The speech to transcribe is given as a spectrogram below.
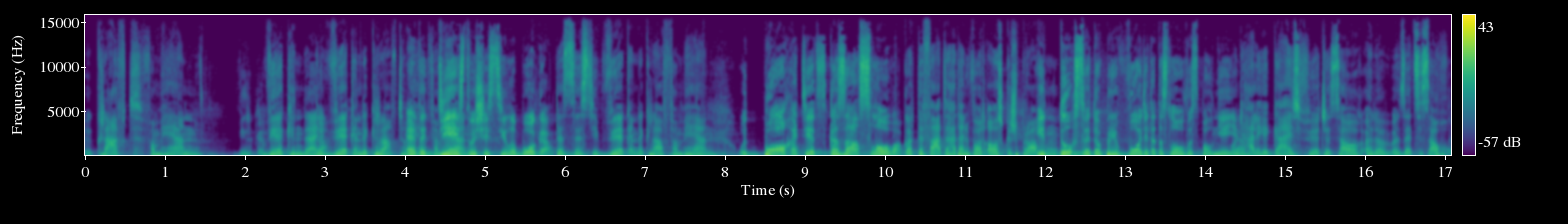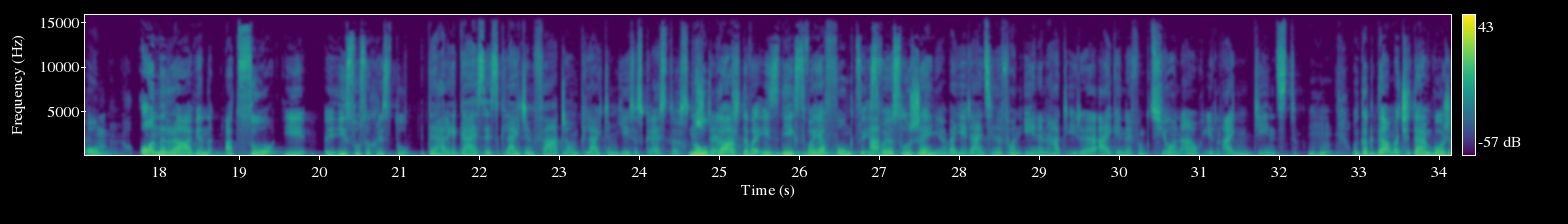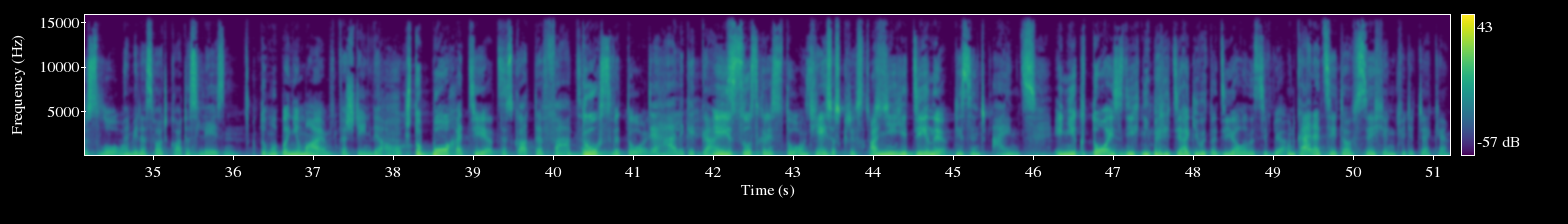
äh, Kraft vom Herrn, Wirkende, eine Да. wirkende Kraft vom, Это Herrn, vom Herrn. действующая сила Бога. Das ist die wirkende Kraft vom Herrn. Вот Бог Отец сказал слово, Gott der Vater hat ein Wort и ausgesprochen Дух Святой приводит это слово в und исполнение. der Heilige Geist führt es auch, oder setzt es auch um. Он равен Отцу и Иисусу Христу. Der Heilige Geist ist gleich dem Vater und gleich dem Jesus Christus Но у каждого из них своя функция и А- свое служение. Bei jeder einzelne von ihnen hat ihre eigene Funktion, auch ihren eigenen Dienst. Мгм. Вот когда мы читаем Божье Слово, Wenn wir das Wort Gottes lesen, то мы понимаем, verstehen wir auch, что Бог Отец, dass Gott der Vater, Дух Святой der Heilige и Geist Иисус Христос, und Jesus Christus, они едины. die sind eins. И никто из них не перетягивает одеяло на себя. Und keiner zieht auf sich irgendwie die Decke.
